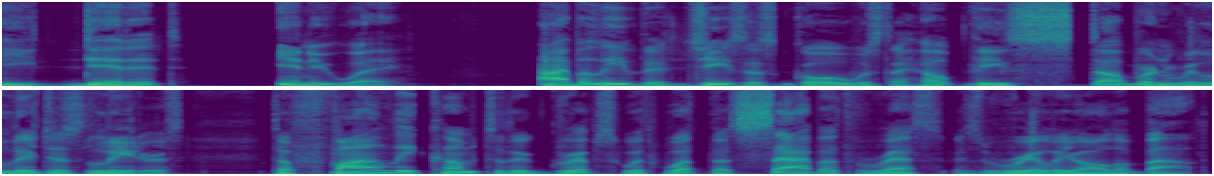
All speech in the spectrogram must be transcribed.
he did it anyway. I believe that Jesus' goal was to help these stubborn religious leaders to finally come to the grips with what the Sabbath rest is really all about.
